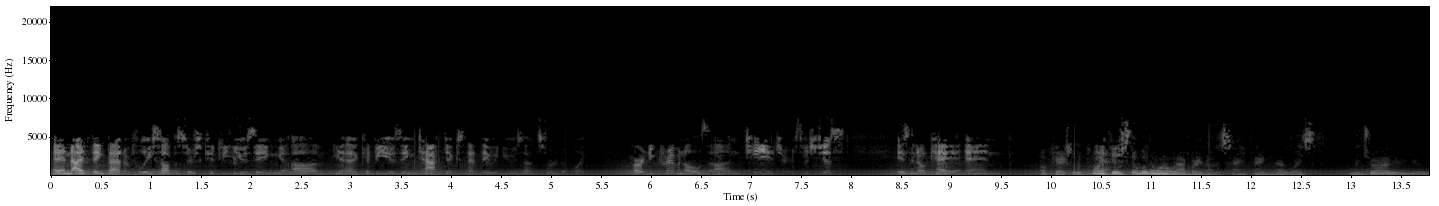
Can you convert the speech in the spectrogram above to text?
And I think that police officers could be using, um, yeah, could be using tactics that they would use on sort of like hardening criminals on teenagers, which just isn't okay. And Okay, so the point is that we don't want to elaborate on the same thing. In other words, the majority of you,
